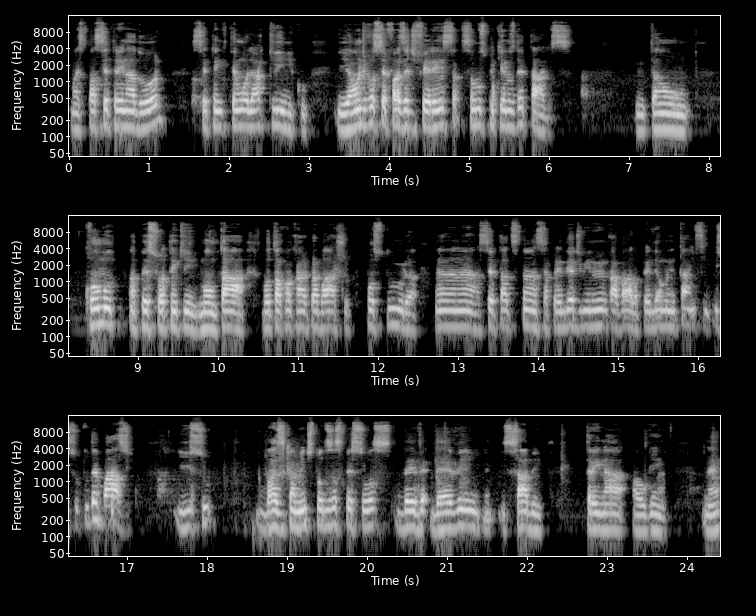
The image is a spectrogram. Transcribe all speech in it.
mas para ser treinador, você tem que ter um olhar clínico. E onde você faz a diferença são os pequenos detalhes. Então, como a pessoa tem que montar, botar com a cara para baixo, postura, acertar a distância, aprender a diminuir um cavalo, aprender a aumentar, enfim, isso tudo é básico. E isso basicamente todas as pessoas deve, devem e sabem treinar alguém, né?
